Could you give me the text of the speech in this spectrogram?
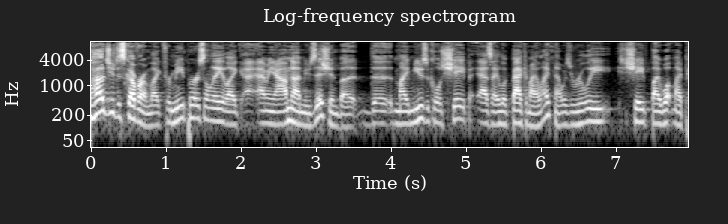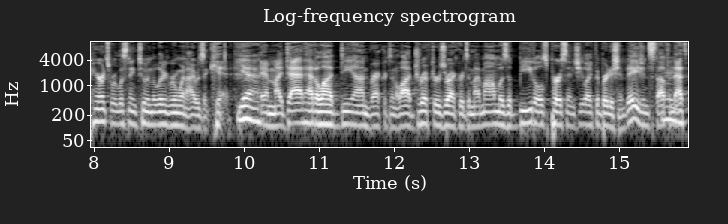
how did you discover them? Like for me personally, like I mean, I'm not a musician, but the my musical shape, as I look back in my life now, was really shaped by what my parents were listening to in the living room when I was a kid. Yeah. And my dad had a lot of Dion records and a lot of Drifters records, and my mom was a Beatles person. She liked the British Invasion stuff, and that's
